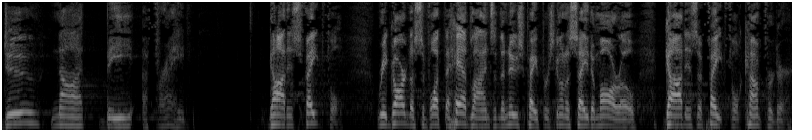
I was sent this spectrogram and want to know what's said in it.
Do not be afraid. God is faithful. Regardless of what the headlines in the newspaper is going to say tomorrow, God is a faithful comforter.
